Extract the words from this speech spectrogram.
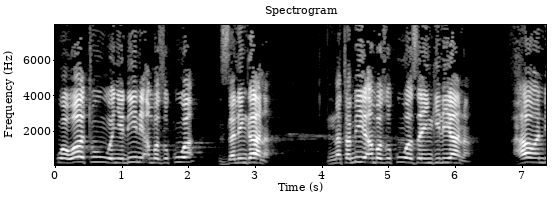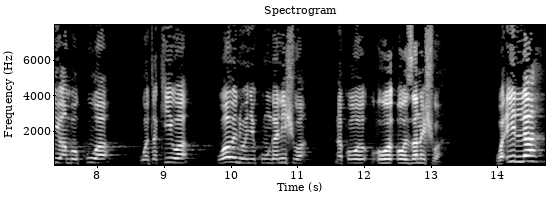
Kuwa watu wenye dini ambazo kuwa zalingana na tabia ambazo kuwa zaingiliana. Hawa ndio ambao kuwa watakiwa wawe ni wenye kuunganishwa na kuozanishwa. Wa illa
